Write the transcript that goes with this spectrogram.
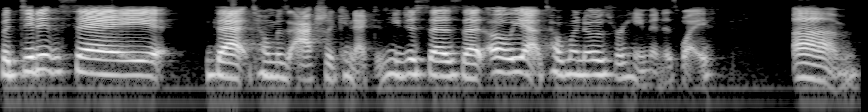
but didn't say that Toma's actually connected. He just says that, oh yeah, Toma knows Raheem and his wife. Um,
